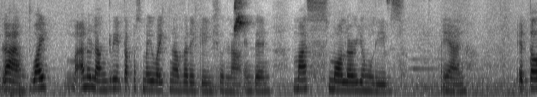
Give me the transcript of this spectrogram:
la, white, ano lang, green, tapos may white na variegation lang. And then, mas smaller yung leaves. Ayan. Ito,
